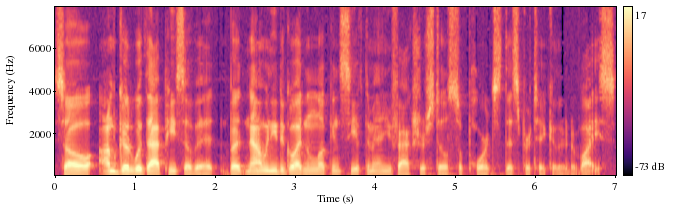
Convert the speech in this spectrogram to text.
So I'm good with that piece of it, but now we need to go ahead and look and see if the manufacturer still supports this particular device.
